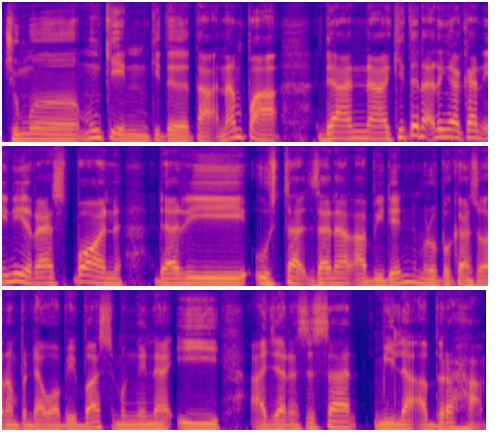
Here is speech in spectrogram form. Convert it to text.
Cuma mungkin kita tak nampak. Dan uh, kita nak dengarkan ini respon dari Ustaz Zainal Abidin merupakan seorang pendakwa bebas mengenai ajaran sesat Mila Abraham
